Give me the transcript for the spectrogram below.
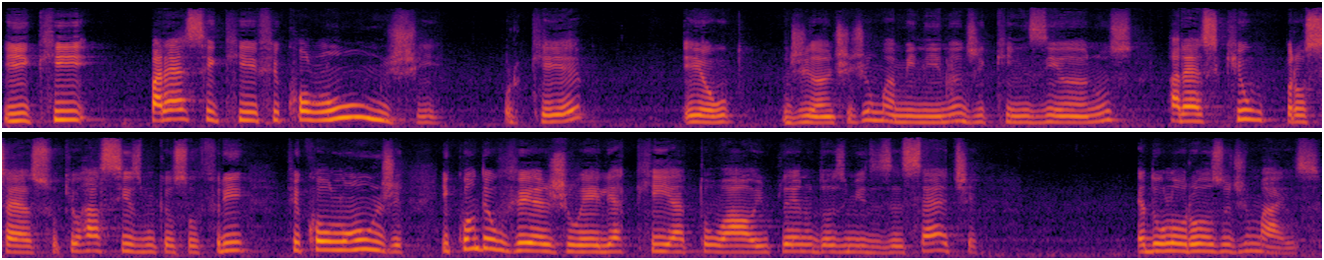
e que parece que ficou longe, porque eu, diante de uma menina de 15 anos, parece que o processo, que o racismo que eu sofri ficou longe. E quando eu vejo ele aqui, atual, em pleno 2017, é doloroso demais.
